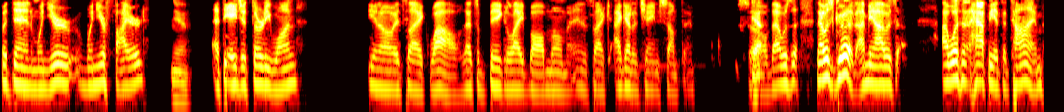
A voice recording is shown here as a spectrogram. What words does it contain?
But then when you're when you're fired, Yeah. at the age of 31, you know, it's like, wow, that's a big light bulb moment, and it's like I got to change something. So Yeah. that was that was good. I mean, I was I wasn't happy at the time,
